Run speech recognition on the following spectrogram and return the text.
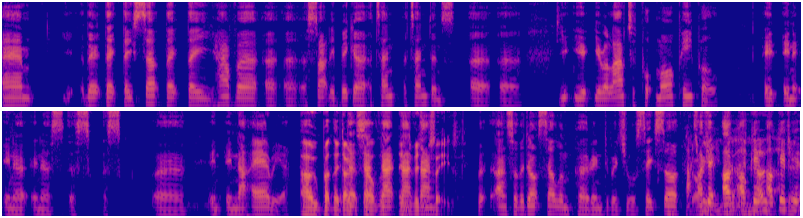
um, they they they sell, they they have a, a, a- a slightly bigger atten- attendance. Uh, uh, you, you you're allowed to put more people in in a, in a in a, s- a s- a s- uh, in in that area. Oh, but they don't That- sell that- the that- that- individual then- seats. But, and so they don't sell them per individual seat. So That's I'll, really gi- I'll. I I'll give I'll that. give you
